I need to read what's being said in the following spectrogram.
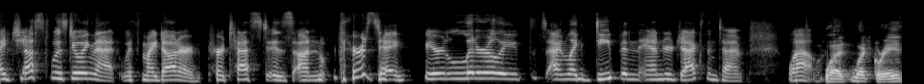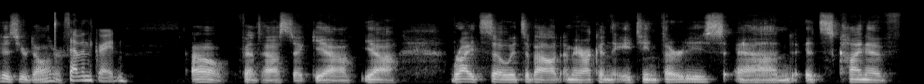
I just was doing that with my daughter. Her test is on Thursday. We're literally, I'm like deep in Andrew Jackson time. Wow. What, what grade is your daughter? Seventh grade. Oh, fantastic. Yeah. Yeah. Right. So it's about America in the 1830s, and it's kind of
